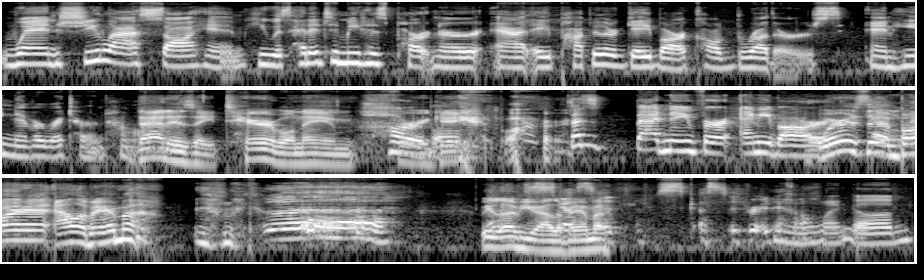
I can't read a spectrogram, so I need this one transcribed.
When she last saw him, he was headed to meet his partner at a popular gay bar called Brothers, and he never returned home. That is a terrible name Horrible. for a gay bar. That's bad name for any bar. Where is that anyway. bar at? Alabama? Oh we love you, Alabama. Disgusted. I'm disgusted right now. Oh my god.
